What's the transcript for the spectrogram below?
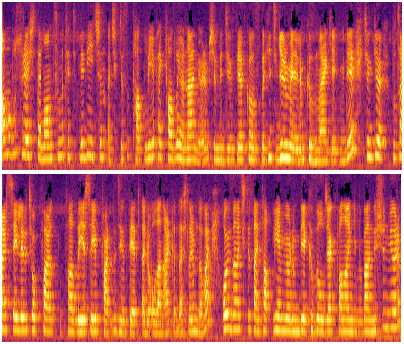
Ama bu süreçte bulantımı tetiklediği için açıkçası tatlıyı pek fazla yönelmiyorum. Şimdi cinsiyet konusunda hiç girmeyelim kız mı erkek mi diye. Çünkü bu tarz şeyleri çok fazla yaşayıp farklı cinsiyetleri olan arkadaşlarım da var. O yüzden açıkçası hani tatlı yemiyorum diye kız olacak falan gibi ben düşünmüyorum.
